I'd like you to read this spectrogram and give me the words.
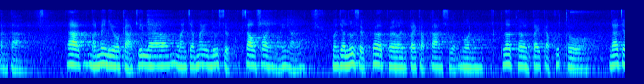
ต่างๆ ถ้ามันไม่มีโอกาสคิดแล้ว มันจะไม่รู้สึกเศร้าส้อยหงอยเหงา มันจะรู้สึกเพลิดเพลินไปกับการสวดมนต์เพลิดเพลินไปกับพุทโธ แล้วจะ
